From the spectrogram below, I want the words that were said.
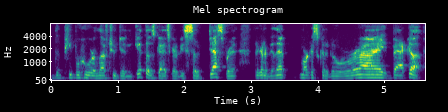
the people who are left who didn't get those guys are going to be so desperate they're going to be that market's going to go right back up,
